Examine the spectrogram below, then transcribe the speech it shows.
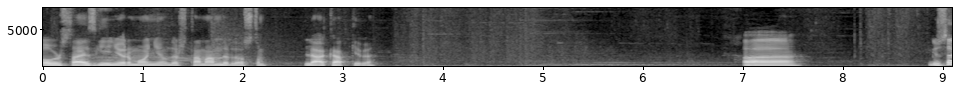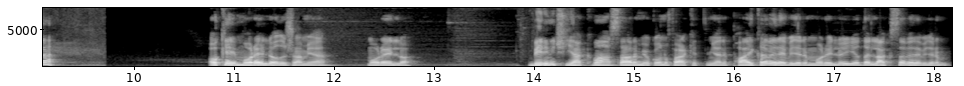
Oversize giyiniyorum 10 yıldır. Tamamdır dostum. Lakap gibi. Aa, güzel. Okey Morello olacağım ya. Morello. Benim hiç yakma hasarım yok onu fark ettim. Yani Pyke'a verebilirim Morello'yu ya da Lux'a verebilirim.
